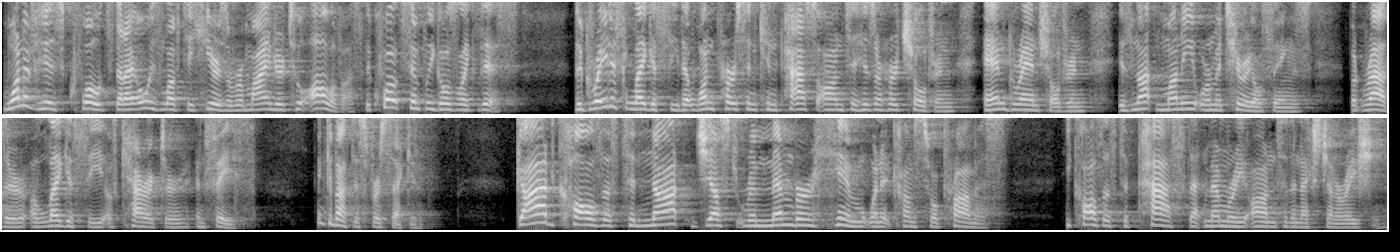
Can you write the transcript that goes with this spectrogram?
One of his quotes that I always love to hear is a reminder to all of us. The quote simply goes like this the greatest legacy that one person can pass on to his or her children and grandchildren is not money or material things, but rather a legacy of character and faith. Think about this for a second. God calls us to not just remember Him when it comes to a promise, He calls us to pass that memory on to the next generation.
